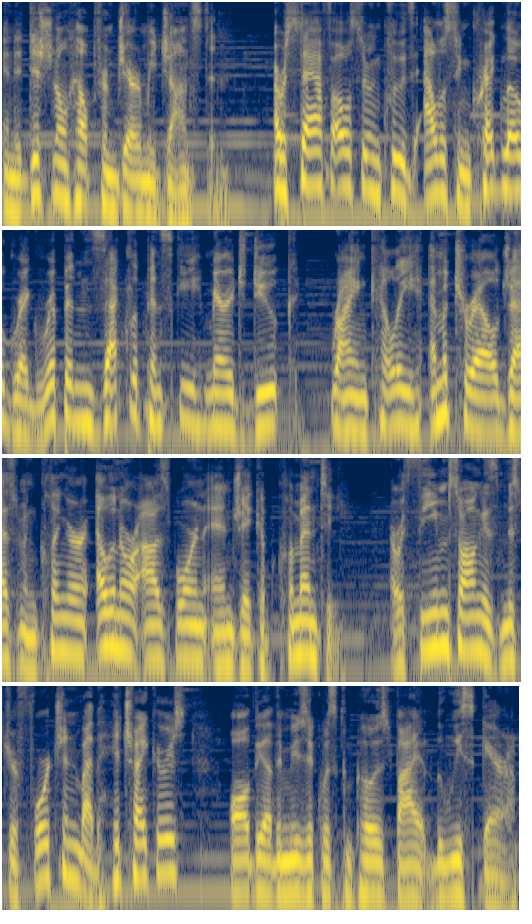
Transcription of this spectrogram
and additional help from Jeremy Johnston. Our staff also includes Allison Craiglow, Greg Rippin, Zach Lipinski, Mary Duke, Ryan Kelly, Emma Terrell, Jasmine Klinger, Eleanor Osborne, and Jacob Clementi. Our theme song is Mr. Fortune by the Hitchhikers. All the other music was composed by Luis Guerra.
